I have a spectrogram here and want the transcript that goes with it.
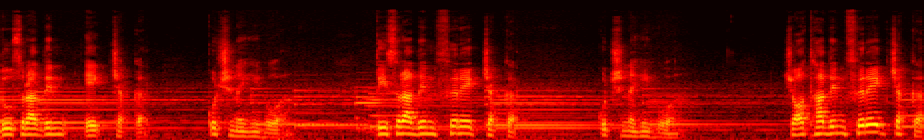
दूसरा दिन एक चक्कर, कुछ नहीं हुआ। तीसरा दिन फिर एक चक्कर, कुछ नहीं हुआ। चौथा दिन फिर एक चक्कर,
